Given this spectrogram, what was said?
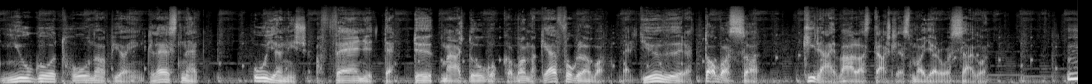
nyugodt hónapjaink lesznek, ugyanis a felnőttek tök más dolgokkal vannak elfoglalva, mert jövőre tavasszal királyválasztás lesz Magyarországon. Hm?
